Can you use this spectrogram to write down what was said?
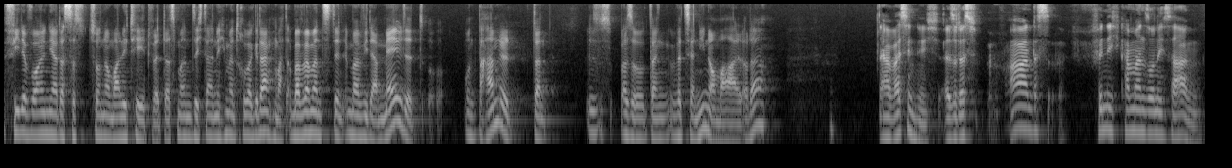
viele wollen ja, dass das zur Normalität wird, dass man sich da nicht mehr drüber Gedanken macht. Aber wenn man es denn immer wieder meldet und behandelt, dann ist es, also dann wird es ja nie normal, oder? Ja, weiß ich nicht. Also das, ah, das finde ich, kann man so nicht sagen.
